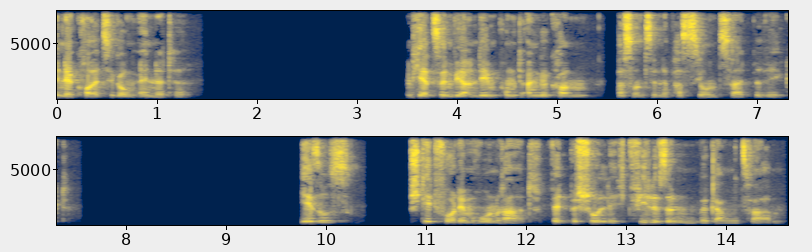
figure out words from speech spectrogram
in der Kreuzigung endete. Und jetzt sind wir an dem Punkt angekommen, was uns in der Passionszeit bewegt. Jesus steht vor dem Hohen Rat, wird beschuldigt, viele Sünden begangen zu haben.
